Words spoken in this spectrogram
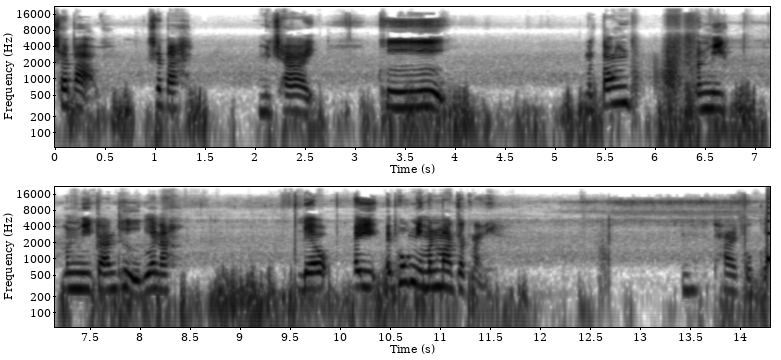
ใช่เปล่า ใช่ปะไม่ใช่ คือ มันต้อง มันมี มันมีการถือด้วยนะ แล้วไอไอพวกนี้มันมาจากไหนถ่ายก็เกิน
